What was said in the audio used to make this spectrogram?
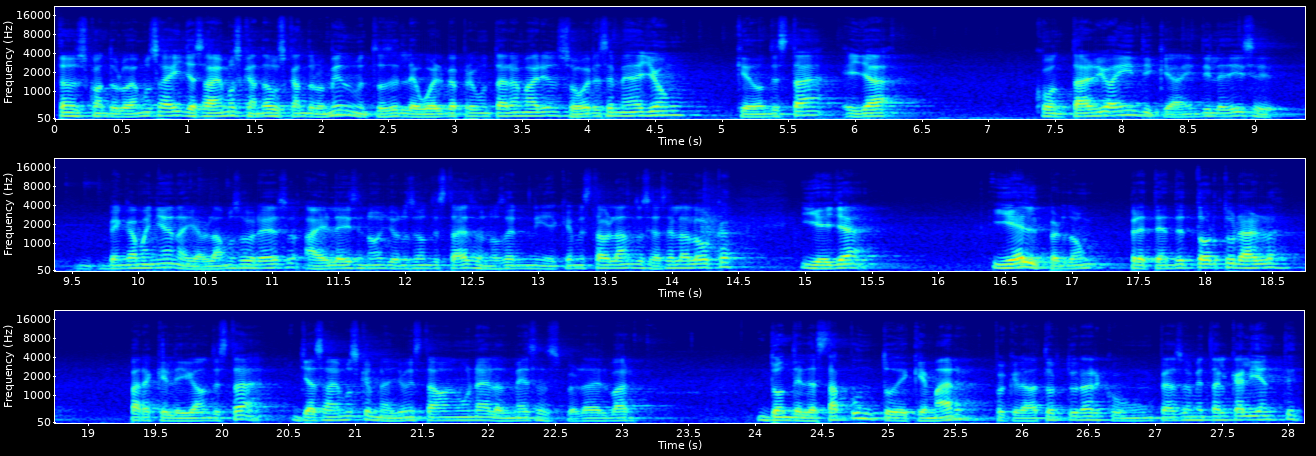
Entonces cuando lo vemos ahí ya sabemos que anda buscando lo mismo, entonces le vuelve a preguntar a Marion sobre ese medallón, que dónde está, ella contrario a Indy, que a Indy le dice, venga mañana y hablamos sobre eso, a él le dice, no, yo no sé dónde está eso, no sé ni de qué me está hablando, se hace la loca, y ella, y él, perdón, pretende torturarla para que le diga dónde está. Ya sabemos que el medallón estaba en una de las mesas, ¿verdad?, del bar, donde la está a punto de quemar, porque la va a torturar con un pedazo de metal caliente,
